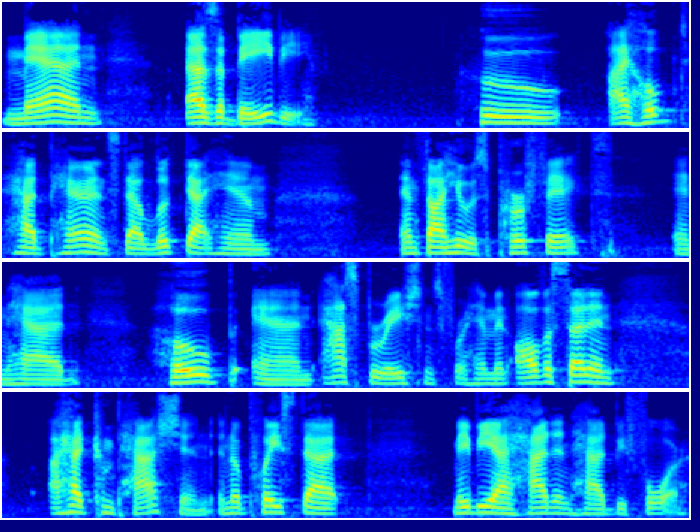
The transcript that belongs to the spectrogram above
man as a baby who I hoped had parents that looked at him and thought he was perfect and had hope and aspirations for him. And all of a sudden, I had compassion in a place that maybe I hadn't had before.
